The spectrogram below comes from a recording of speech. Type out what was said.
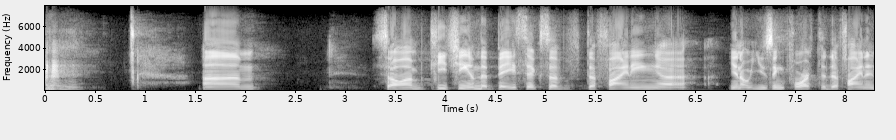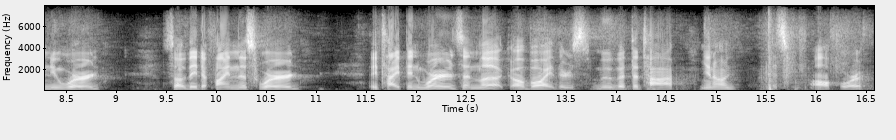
um, so I'm teaching them the basics of defining, uh, you know, using Forth to define a new word. So they define this word. They type in words and look, oh boy, there's move at the top. You know, it's all Forth.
